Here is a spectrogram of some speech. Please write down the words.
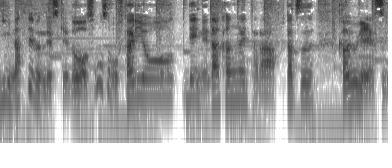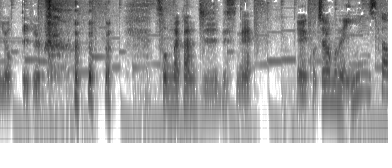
になってるんですけど、そもそも2人用で値段考えたら、2つ買うよりは安いよっていう そんな感じですね。えー、こちらもね、インスタ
